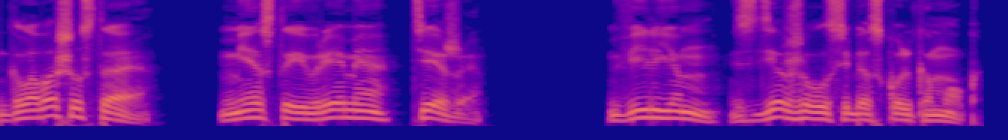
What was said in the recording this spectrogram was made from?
Глава шестая. Место и время те же. Вильям сдерживал себя сколько мог.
